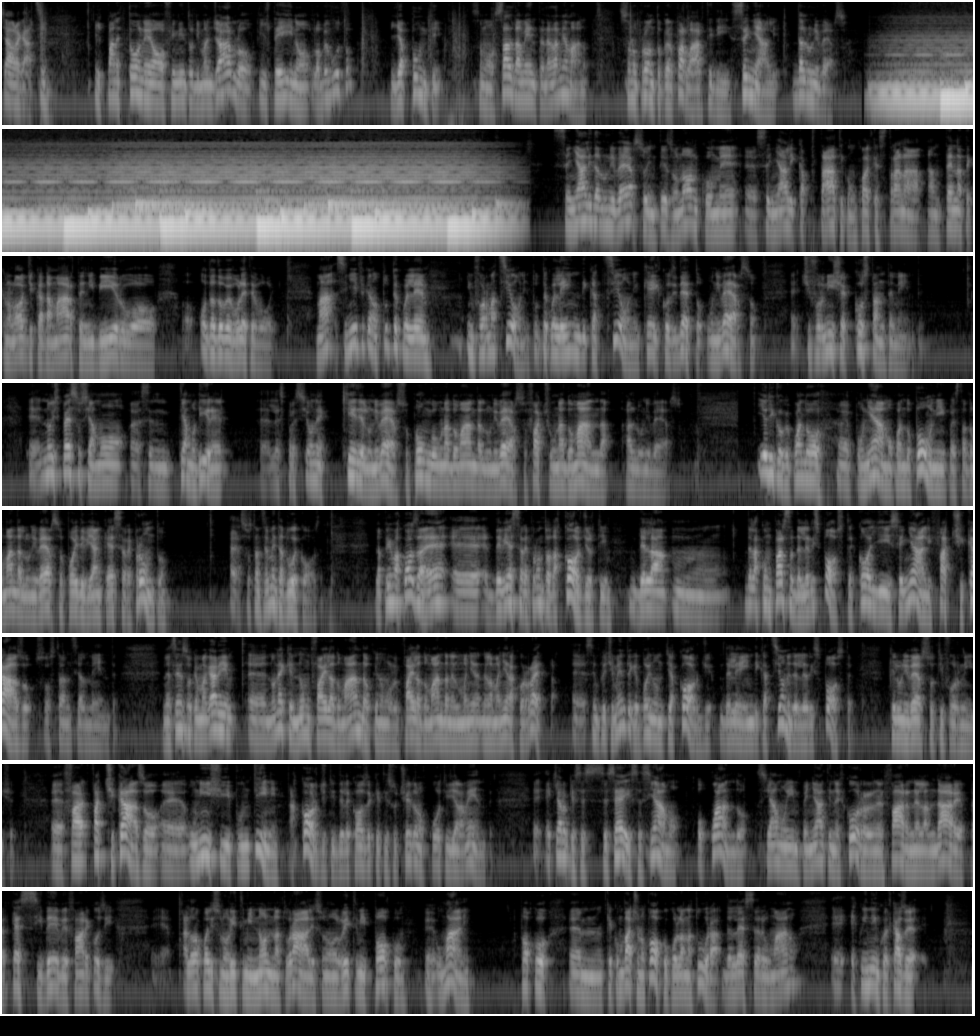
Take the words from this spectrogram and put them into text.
Ciao ragazzi, il panettone ho finito di mangiarlo, il teino l'ho bevuto, gli appunti sono saldamente nella mia mano, sono pronto per parlarti di segnali dall'universo. Segnali dall'universo inteso non come eh, segnali captati con qualche strana antenna tecnologica da Marte, Nibiru o, o da dove volete voi, ma significano tutte quelle informazioni, tutte quelle indicazioni che il cosiddetto universo eh, ci fornisce costantemente. Eh, noi spesso siamo, eh, sentiamo dire eh, l'espressione chiedi all'universo, pongo una domanda all'universo, faccio una domanda all'universo. Io dico che quando eh, poniamo, quando poni questa domanda all'universo, poi devi anche essere pronto eh, sostanzialmente a due cose. La prima cosa è eh, devi essere pronto ad accorgerti della, mh, mm, della comparsa delle risposte, cogli i segnali, facci caso sostanzialmente. Nel senso che magari eh, non è che non fai la domanda o che non fai la domanda nel maniera, nella maniera corretta, è semplicemente che poi non ti accorgi delle indicazioni, delle risposte che l'universo ti fornisce. Eh, fa, facci caso, eh, unisci i puntini, accorgiti delle cose che ti succedono quotidianamente. Eh, è chiaro che se, se sei, se siamo o quando siamo impegnati nel correre, nel fare, nell'andare, perché si deve fare così, eh, allora quelli sono ritmi non naturali, sono ritmi poco eh, umani, poco, ehm, che combaciano poco con la natura dell'essere umano e, e quindi in quel caso è,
